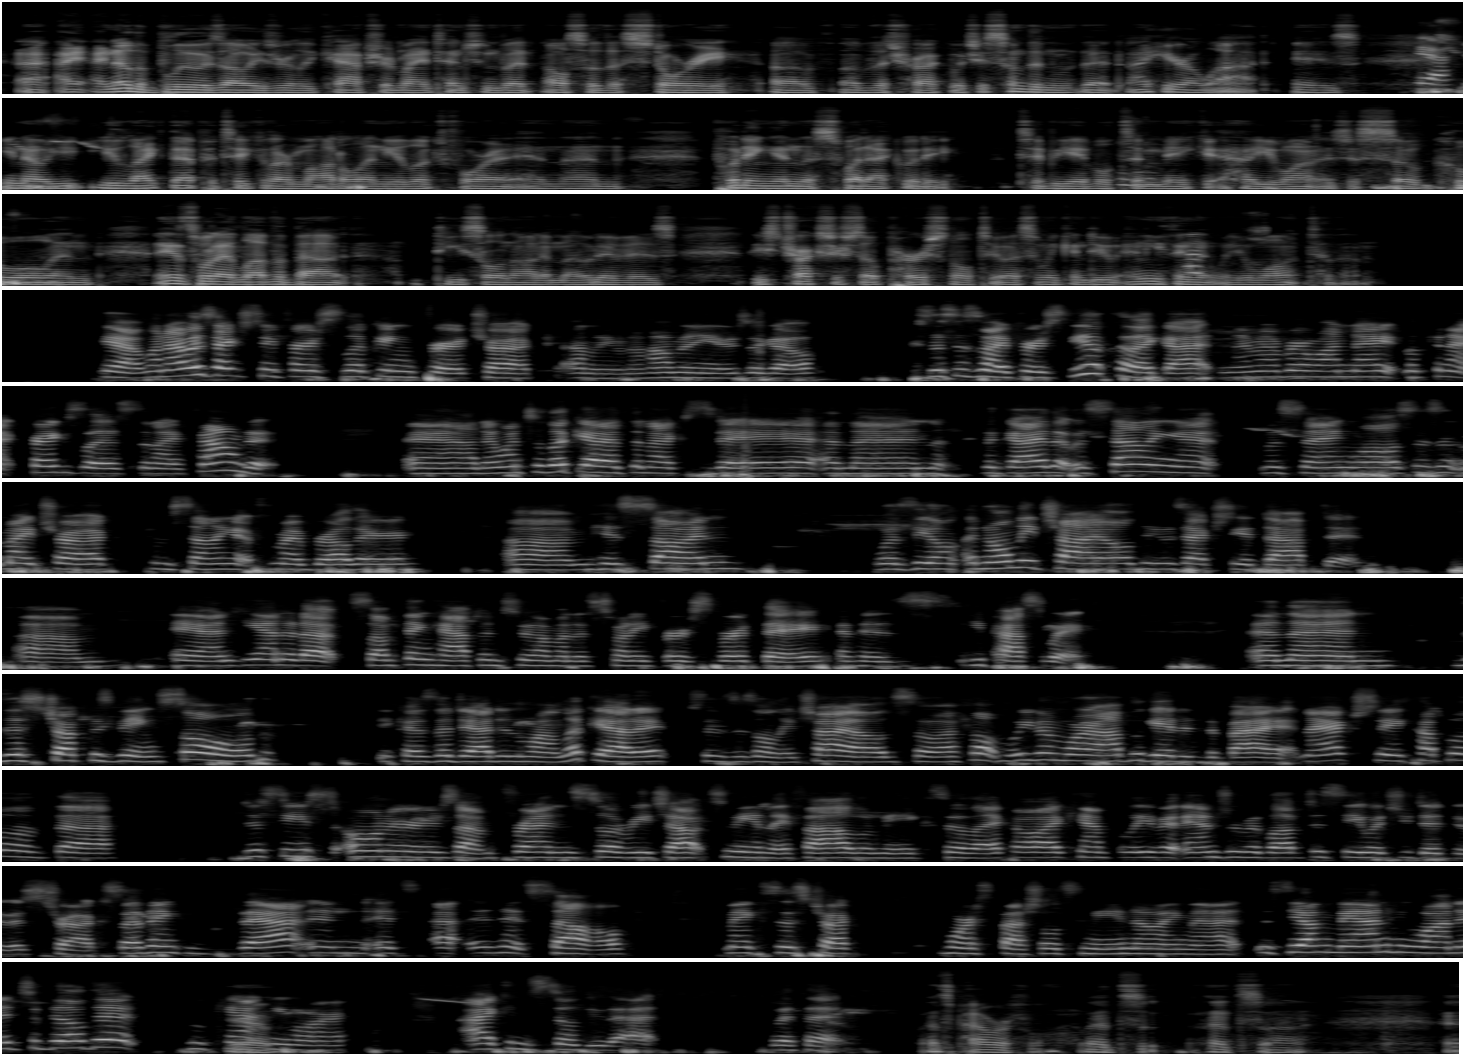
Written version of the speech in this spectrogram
I, I know the blue has always really captured my attention, but also the story of, of the truck, which is something that I hear a lot is, Yeah. you know, you, you like that particular model and you looked for it and then putting in the sweat equity to be able to Mhm. make it how you want is just so cool. And I think that's what I love about diesel and automotive is these trucks are so personal to us and we can do anything that we want to them. Yeah, when I was actually first looking for a truck, I don't even know how many years ago, because this is my first vehicle I got. And I remember one night looking at Craigslist and I found it. And I went to look at it the next day. And then the guy that was selling it was saying, Well, this isn't my truck. I'm selling it for my brother. Um, his son was the an only child. He was actually adopted. Um, and he ended up something happened to him on his 21st birthday and his he passed away. And then this truck was being sold because the dad didn't want to look at it since his only child. So I felt even more obligated to buy it. And I actually, a couple of the deceased owners, um, friends still reach out to me and they follow me because they're like, "Oh, I can't believe it. Andrew would love to see what you did to his truck." So I think that in its in itself makes this truck more special to me, knowing that this young man who wanted to build it, who can't yeah. anymore, I can still do that with it. That's powerful. That's that's uh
